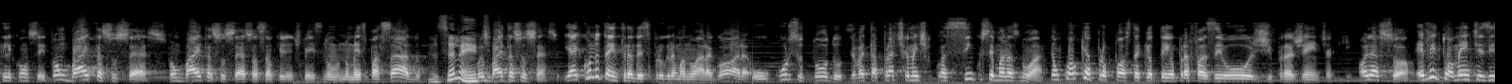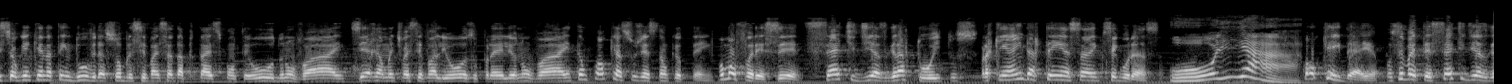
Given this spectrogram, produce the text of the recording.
daquele conceito. Foi um baita sucesso. Foi um baita sucesso a ação que a gente fez no, no mês passado. Foi Excelente. um baita sucesso. E aí, quando tá entrando esse programa no ar agora, o curso todo já vai estar praticamente com as cinco semanas no ar. Então, qual que é a proposta que eu tenho pra fazer hoje pra gente aqui? Olha só, eventualmente existe alguém que ainda tem dúvida sobre se vai se adaptar a esse conteúdo, não vai, se é realmente vai ser valioso pra ele ou não vai. Então, qual que é a sugestão que eu tenho? Vamos oferecer sete dias gratuitos pra quem ainda tem essa insegurança. Olha! Qual que é a ideia? Você vai ter sete dias gratuitos,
